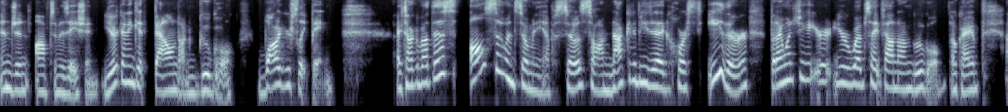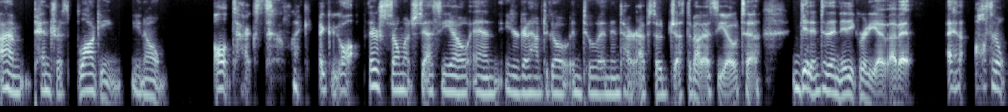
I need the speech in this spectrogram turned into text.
engine optimization. You're going to get found on Google while you're sleeping. I talk about this also in so many episodes, so I'm not going to be dead horse either. But I want you to get your your website found on Google, okay? Um, Pinterest, blogging, you know, alt text. Like, i like there's so much to SEO, and you're going to have to go into an entire episode just about SEO to get into the nitty gritty of, of it. And also,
